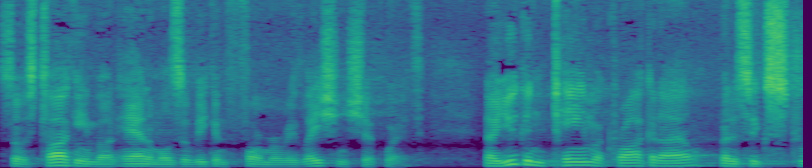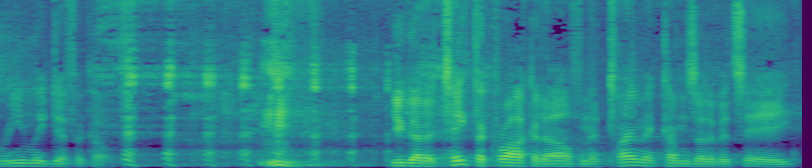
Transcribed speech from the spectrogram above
So it's talking about animals that we can form a relationship with. Now, you can tame a crocodile, but it's extremely difficult. you got to take the crocodile from the time it comes out of its egg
